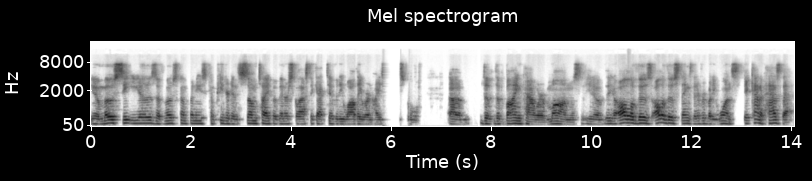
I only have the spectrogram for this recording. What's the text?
you know most ceos of most companies competed in some type of interscholastic activity while they were in high school um, the the buying power moms you know, the, all of those all of those things that everybody wants it kind of has that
